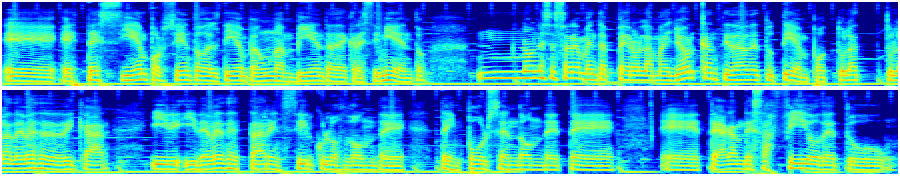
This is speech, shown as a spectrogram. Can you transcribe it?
eh, estés 100% del tiempo en un ambiente de crecimiento, No necesariamente, pero la mayor cantidad de tu tiempo tú la, tú la debes de dedicar y, y debes de estar en círculos donde te impulsen, donde te, eh, te hagan desafío de tu,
